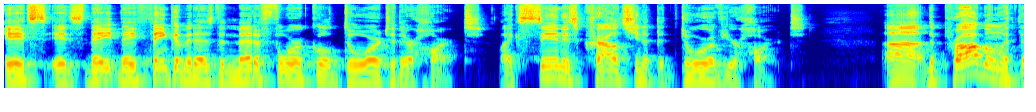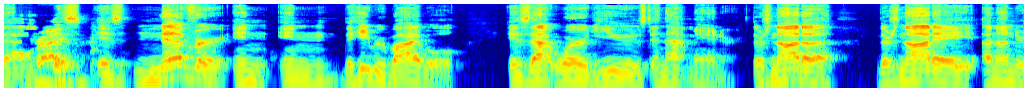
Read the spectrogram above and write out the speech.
it's it's they they think of it as the metaphorical door to their heart. Like sin is crouching at the door of your heart. Uh, the problem with that is Right. is never in in the Hebrew Bible is that word used in that manner. There's not a there's not a an under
